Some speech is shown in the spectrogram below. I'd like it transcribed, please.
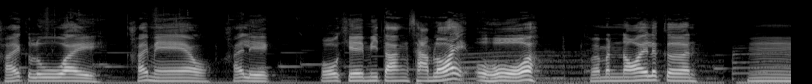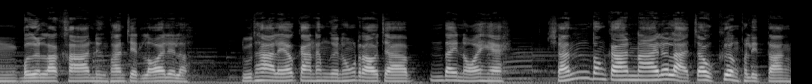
ขายกลวย ขายแมว ขายเหล็ก โอเค มีตังค์300 โอ้โห ทำไมมันน้อยเหลือเกิน อืมปืนราคา 1,700 เลยเหรอ ดูท่าแล้วการทำเงินของเราจะได้น้อยแฮะ ฉันต้องการนายแล้วล่ะ เจ้าเครื่องผลิตตังค์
